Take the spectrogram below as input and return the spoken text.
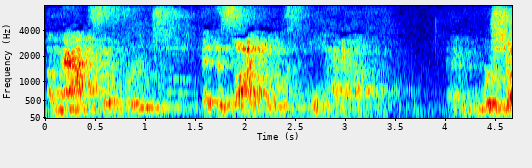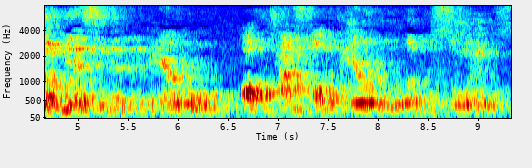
amounts of fruit that disciples will have. And we're shown this in the, the parable, oftentimes called the parable of the soils.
